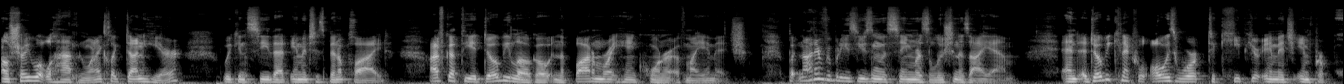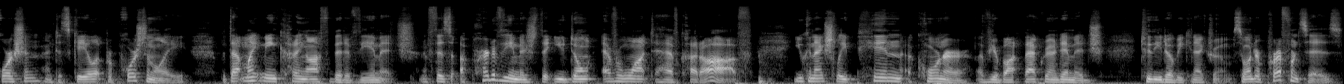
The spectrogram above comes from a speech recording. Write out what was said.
I'll show you what will happen. When I click done here, we can see that image has been applied. I've got the Adobe logo in the bottom right hand corner of my image. But not everybody is using the same resolution as I am. And Adobe Connect will always work to keep your image in proportion and to scale it proportionally, but that might mean cutting off a bit of the image. And if there's a part of the image that you don't ever want to have cut off, you can actually pin a corner of your background image to the Adobe Connect room. So under Preferences,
